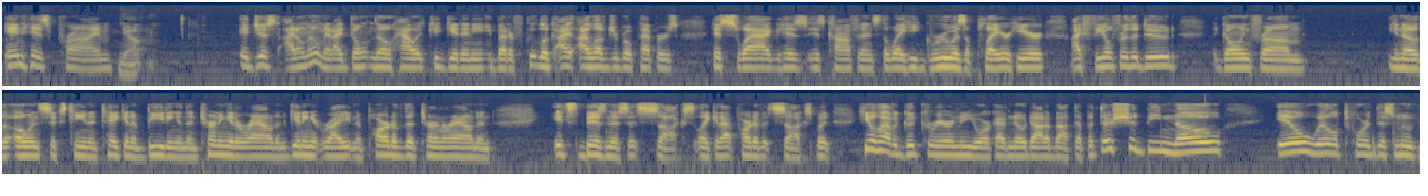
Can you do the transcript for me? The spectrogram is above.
in his prime. Yep it just I don't know, man. I don't know how it could get any better. Look, I, I love Jabril Peppers, his swag, his his confidence, the way he grew as a player here. I feel for the dude going from you know the 0 and 16 and taking a beating and then turning it around and getting it right and a part of the turnaround and it's business. It sucks. Like that part of it sucks, but he'll have a good career in New York. I have no doubt about that. But there should be no ill will toward this move.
